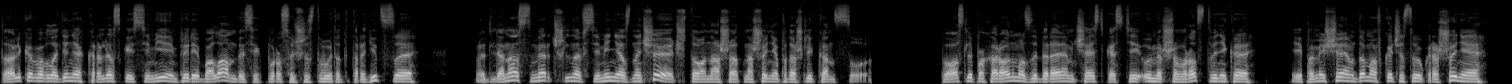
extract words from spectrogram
Только во владениях королевской семьи Империи Балам до сих пор существует эта традиция. Для нас смерть членов семьи не означает, что наши отношения подошли к концу. После похорон мы забираем часть костей умершего родственника и помещаем дома в качестве украшения,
